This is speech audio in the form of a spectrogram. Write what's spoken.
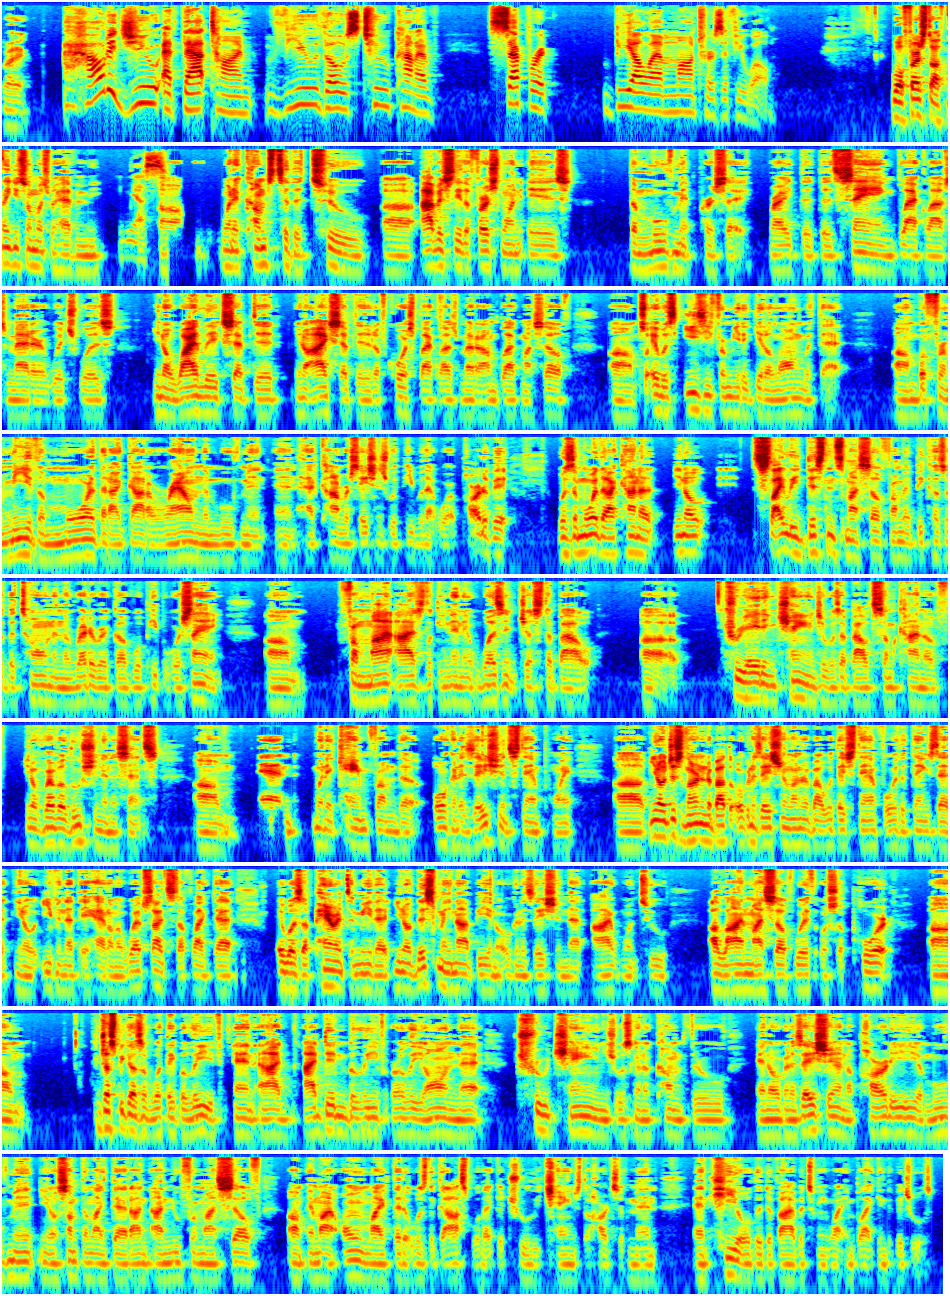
Right. How did you at that time view those two kind of separate BLM mantras, if you will? Well, first off, thank you so much for having me. Yes. Um, when it comes to the two, uh, obviously the first one is the movement per se, right? The the saying Black Lives Matter, which was you know widely accepted. You know, I accepted it. Of course, Black Lives Matter. I'm black myself, um, so it was easy for me to get along with that. Um, but for me, the more that I got around the movement and had conversations with people that were a part of it, was the more that I kind of you know slightly distanced myself from it because of the tone and the rhetoric of what people were saying. Um, from my eyes looking in, it wasn't just about uh, creating change. It was about some kind of you know revolution in a sense. Um, and when it came from the organization standpoint, uh, you know, just learning about the organization, learning about what they stand for, the things that you know, even that they had on the website, stuff like that. It was apparent to me that you know this may not be an organization that I want to align myself with or support, um, just because of what they believe. And, and I I didn't believe early on that true change was going to come through an organization, a party, a movement, you know, something like that. I, I knew for myself um, in my own life that it was the gospel that could truly change the hearts of men and heal the divide between white and black individuals.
